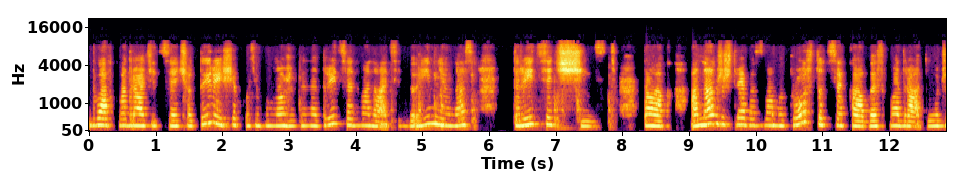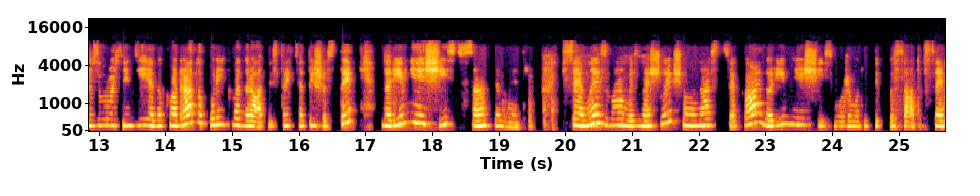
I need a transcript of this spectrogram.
2 в квадраті це 4, і ще потім помножити на 3 це 12. Дорівнює у нас 36. Так, а нам же ж треба з вами просто ЦК без квадрату. Отже, зворотня дія до квадрату, корінь квадратний з 36 дорівнює 6 сантиметрів. Все, ми з вами знайшли, що у нас ЦК дорівнює 6. Можемо тут підписати. Все,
